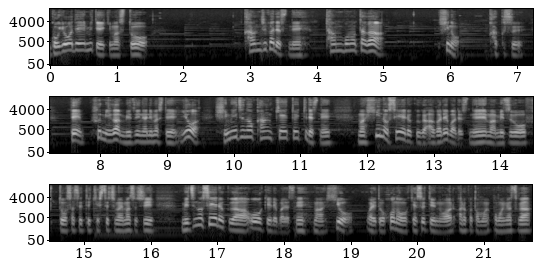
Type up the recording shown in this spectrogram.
語行で見ていきますと漢字がですね田んぼの田が火の隠す。で文が水になりまして要は秘密の関係といってですね、まあ、火の勢力が上がればですね、まあ、水を沸騰させて消してしまいますし水の勢力が多ければですね、まあ、火を割と炎を消すっていうのはあるかと思いますが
